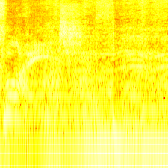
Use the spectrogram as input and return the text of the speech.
Fight!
